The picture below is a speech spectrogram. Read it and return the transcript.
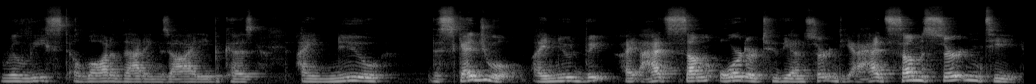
released a lot of that anxiety because I knew the schedule. I knew the I had some order to the uncertainty. I had some certainty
